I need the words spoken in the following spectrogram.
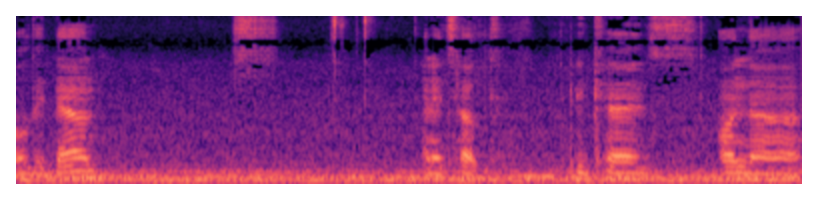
hold it down, and it's hooked. Because on the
